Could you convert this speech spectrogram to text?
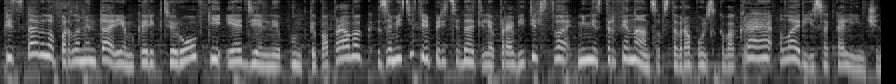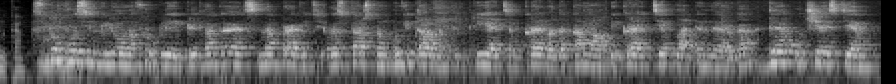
Представила парламентариям корректировки и отдельные пункты поправок заместитель председателя правительства, министр финансов Ставропольского края Лариса Калинченко. 108 миллионов рублей предлагается направить государственным унитарным предприятиям «Край водоканал» и «Край теплоэнерго» для участия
